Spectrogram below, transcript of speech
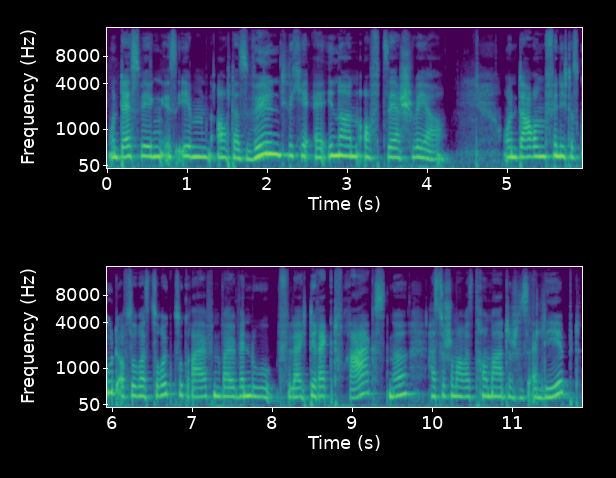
und deswegen ist eben auch das willentliche Erinnern oft sehr schwer. Und darum finde ich das gut, auf sowas zurückzugreifen, weil wenn du vielleicht direkt fragst, ne, hast du schon mal was Traumatisches erlebt,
